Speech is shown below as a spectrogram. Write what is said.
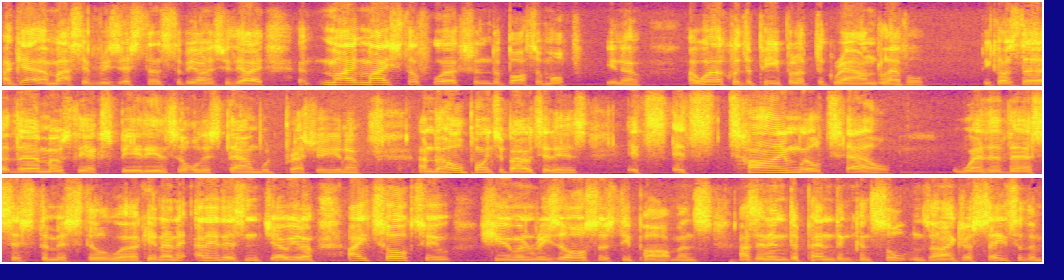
I get a massive resistance, to be honest with you. I, my my stuff works from the bottom up. You know, I work with the people at the ground level because they're they're mostly experienced all this downward pressure. You know, and the whole point about it is it's it's time will tell whether their system is still working. And, and it isn't, Joe. You know, I talk to human resources departments as an independent consultant, and I just say to them,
